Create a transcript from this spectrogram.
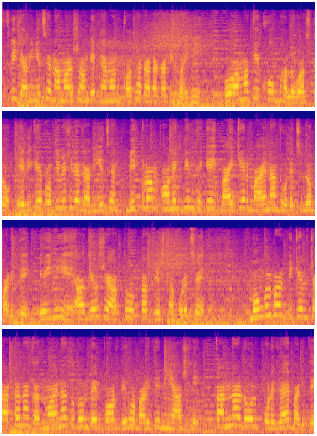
স্ত্রী জানিয়েছেন, আমার সঙ্গে তেমন কথা কাটাকাটি হয়নি। ও আমাকে খুব ভালোবাসতো। এদিকে প্রতিবেশীরা জানিয়েছেন, বিক্রম অনেকদিন থেকেই বাইকের বায়না ধরেছিল বাড়িতে। এই নিয়ে আগেও সে আত্মহত্যার চেষ্টা করেছে। মঙ্গলবার বিকেল চারটা নাগাদ ময়না তদন্তের পর দেহ বাড়িতে নিয়ে আসলে। কান্নার রোল পড়ে যায় বাড়িতে।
